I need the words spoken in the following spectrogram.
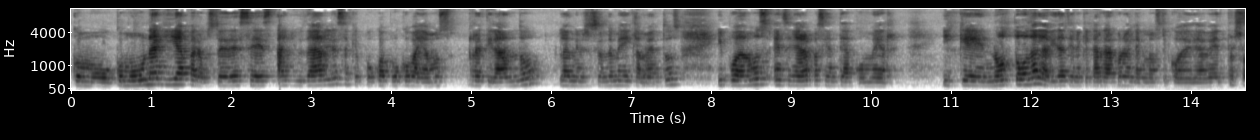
como, como una guía para ustedes es ayudarles a que poco a poco vayamos retirando la administración de medicamentos y podamos enseñar al paciente a comer y que no toda la vida tiene que cargar con el diagnóstico de diabetes.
